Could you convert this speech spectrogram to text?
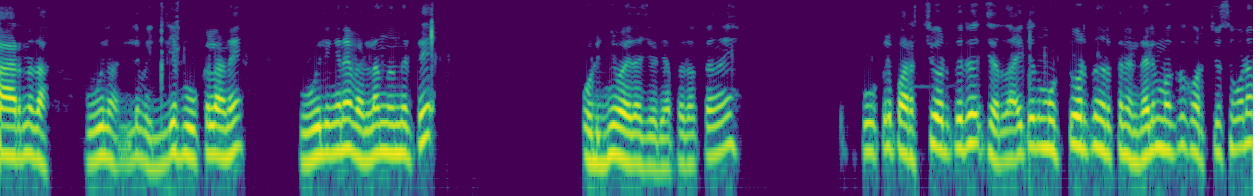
കാരണതാ പൂ നല്ല വലിയ പൂക്കളാണ്. പൂവിലിങ്ങനെ വെള്ളം നിന്നിട്ട് ഒടിഞ്ഞു പോയതാ ചെടി. അപ്പൊ ഇതൊക്കെ പൂക്കൾ പറിച്ചു കൊടുത്തിട്ട് ചെറുതായിട്ട് ഒന്ന് മുട്ട് കൊടുത്ത് നിർത്തണം. എന്തായാലും നമുക്ക് കുറച്ച് ദിവസം കൂടെ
